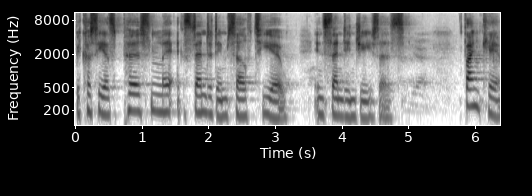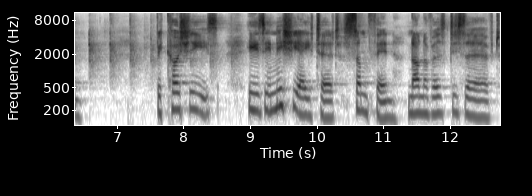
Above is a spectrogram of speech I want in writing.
because he has personally extended himself to you in sending Jesus. Thank him because he's, he's initiated something none of us deserved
